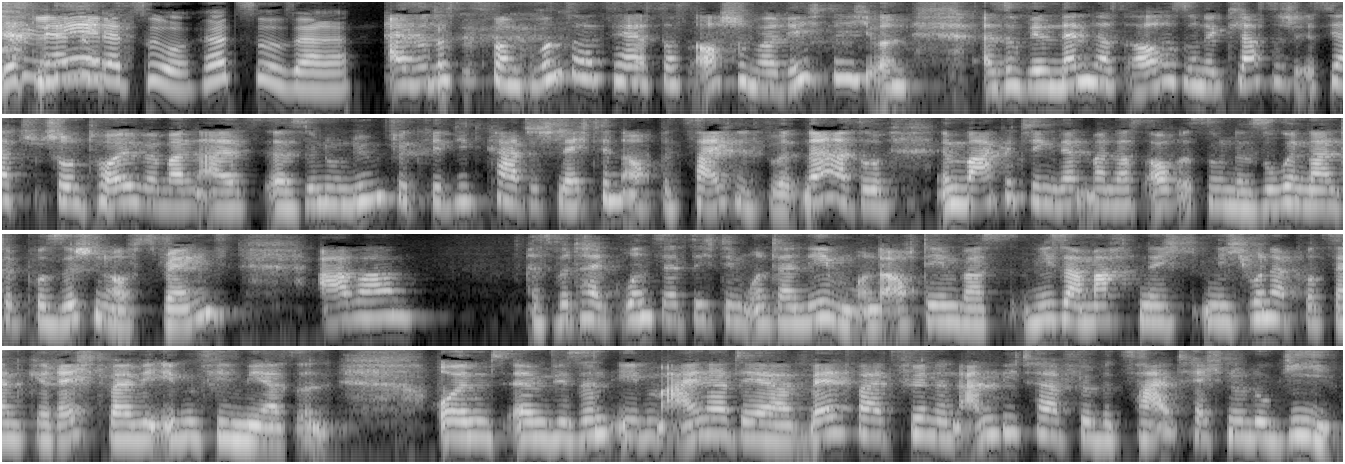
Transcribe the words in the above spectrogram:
Jetzt lernen wir dazu. Hör zu, Sarah. Also das ist vom Grundsatz her ist das auch schon mal richtig. Und also wir nennen das auch so eine klassische, ist ja schon toll, wenn man als äh, Synonym für Kreditkarte schlechthin auch bezeichnet bezeichnet wird. Ne? Also im Marketing nennt man das auch, ist so eine sogenannte Position of Strength. Aber es wird halt grundsätzlich dem Unternehmen und auch dem, was Visa macht, nicht, nicht 100 Prozent gerecht, weil wir eben viel mehr sind. Und ähm, wir sind eben einer der weltweit führenden Anbieter für Bezahltechnologie.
